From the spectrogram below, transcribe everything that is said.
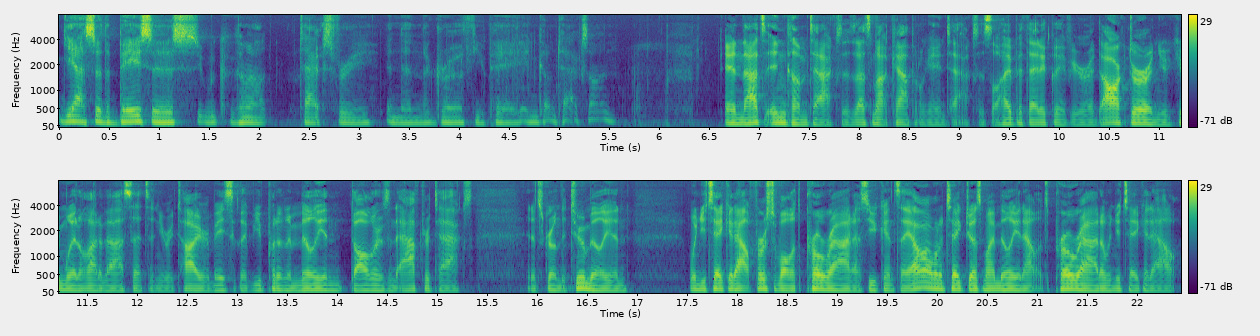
yeah, so the basis could come out tax free, and then the growth you pay income tax on. And that's income taxes. That's not capital gain taxes. So hypothetically, if you're a doctor and you accumulate a lot of assets and you retire, basically, if you put in a million dollars in after tax and it's grown to two million, when you take it out, first of all, it's pro rata. So you can say, "Oh, I want to take just my million out." It's pro rata when you take it out.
